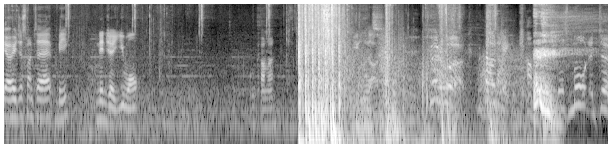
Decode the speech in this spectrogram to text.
Yo, he just went to B. Ninja, you won't. I'm coming. You Nice. suck. Good work. Don't get comfy. There's more to do.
